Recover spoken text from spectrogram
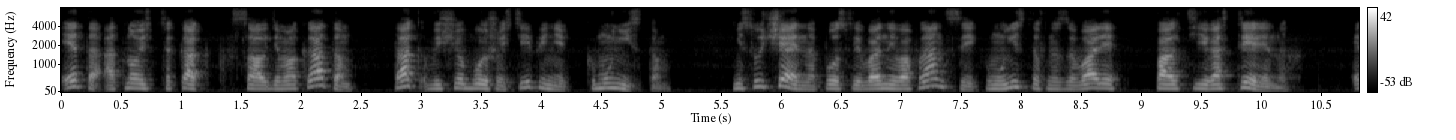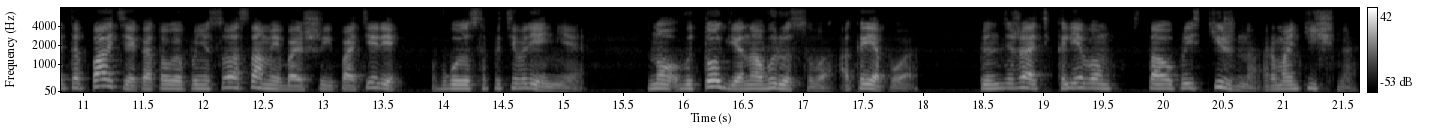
Это относится как к социал-демократам, так в еще большей степени к коммунистам. Не случайно после войны во Франции коммунистов называли партией расстрелянных. Это партия, которая понесла самые большие потери в годы сопротивления. Но в итоге она выросла, окрепла. Принадлежать к левым стало престижно, романтично.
